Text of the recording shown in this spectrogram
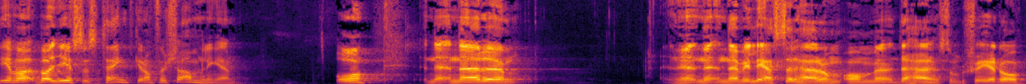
Det är vad, vad Jesus tänker om församlingen. Och eh, när, när när vi läser här om, om det här som sker då.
